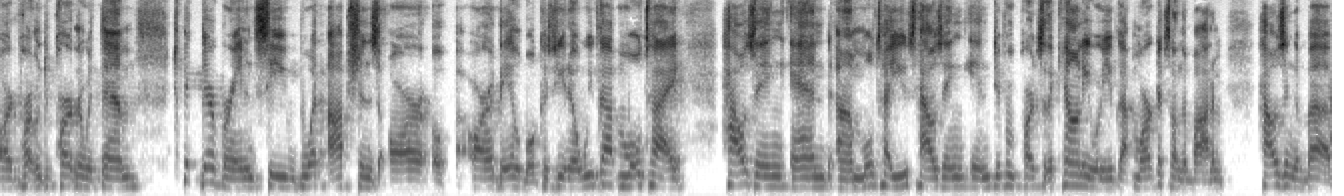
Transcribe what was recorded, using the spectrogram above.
our department to partner with them to pick their brain and see what options are are available. Because you know we've got multi housing and um, multi-use housing in different parts of the county where you've got markets on the bottom housing above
